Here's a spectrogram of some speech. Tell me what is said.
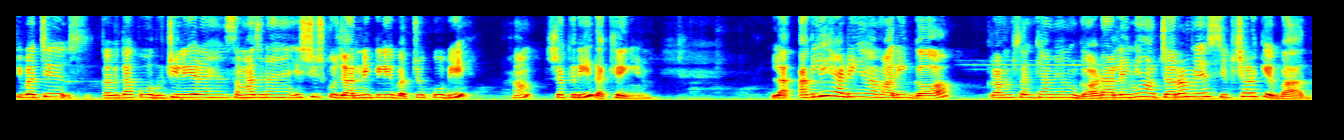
कि बच्चे कविता को रुचि ले रहे हैं, समझ रहे हैं। इस चीज़ को जानने के लिए बच्चों को भी हम सक्रिय रखेंगे। अगली हेडिंग है हमारी ग। क्रम संख्या में हम ग डालेंगे और चरण में शिक्षण के बाद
